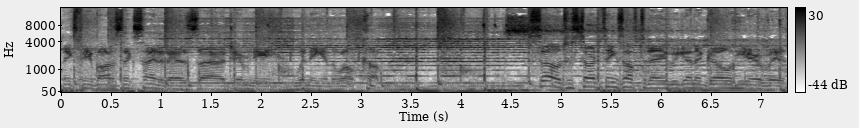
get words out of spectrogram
Makes me about as excited as uh, Germany winning in the World Cup. So, to start things off today, we're gonna go here with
